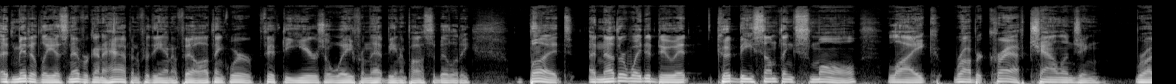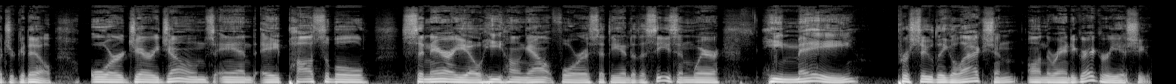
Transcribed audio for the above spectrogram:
admittedly is never going to happen for the NFL. I think we're 50 years away from that being a possibility. But another way to do it could be something small like Robert Kraft challenging Roger Goodell or Jerry Jones and a possible scenario he hung out for us at the end of the season where he may pursue legal action on the Randy Gregory issue.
